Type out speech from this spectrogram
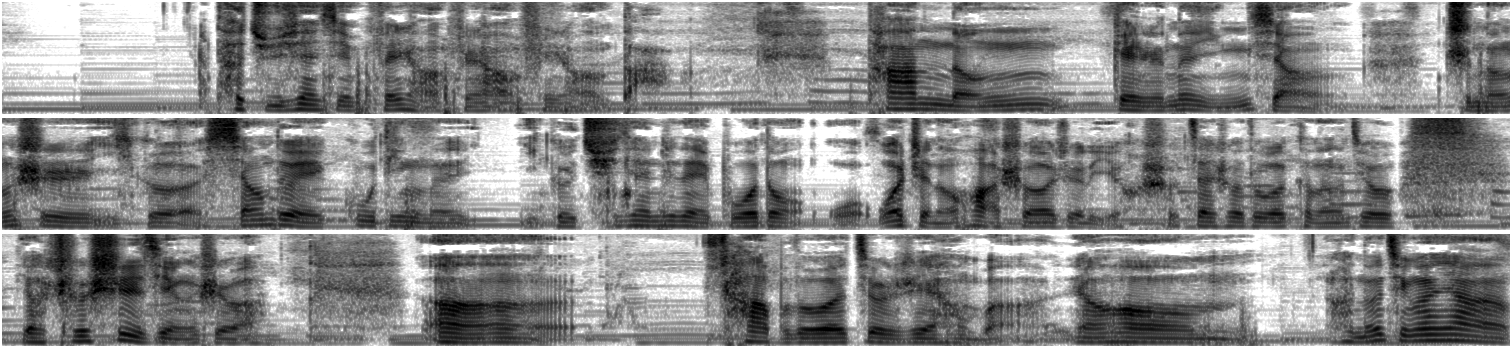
它局限性非常非常非常大，它能给人的影响，只能是一个相对固定的一个区间之内波动。我我只能话说到这里，说再说多可能就要出事情，是吧？嗯。差不多就是这样吧。然后，很多情况下，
